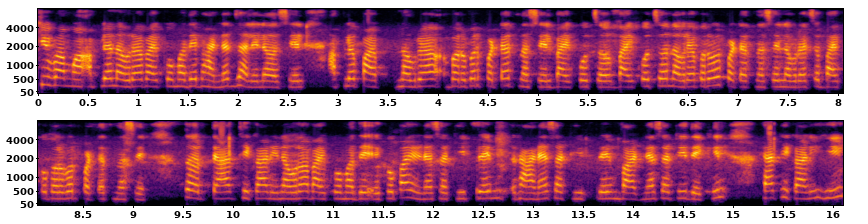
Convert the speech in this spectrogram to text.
किंवा मग आपल्या नवरा बायकोमध्ये भांडण झालेलं असेल आपलं पा नवऱ्या बरोबर पटत नसेल बायकोचं बायकोचं नवऱ्याबरोबर पटत नसेल नवऱ्याचं बायको बरोबर पटत नसेल तर त्या ठिकाणी नवरा बायकोमध्ये एकोपा येण्यासाठी प्रेम राहण्यासाठी प्रेम वाढण्यासाठी देखील ह्या ठिकाणी ही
